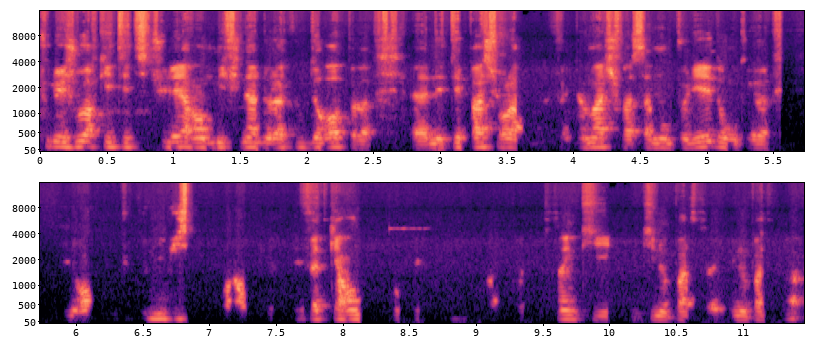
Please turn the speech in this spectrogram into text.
tous les joueurs qui étaient titulaires en demi-finale de la Coupe d'Europe n'étaient pas sur la fête de match face à Montpellier. Donc, une difficile pour la fait 40 qui, qui, ne passe, qui ne passe pas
